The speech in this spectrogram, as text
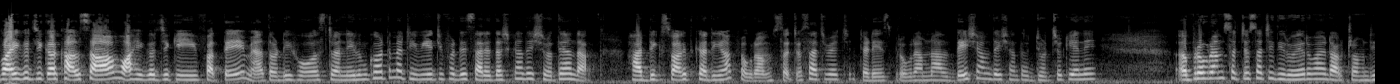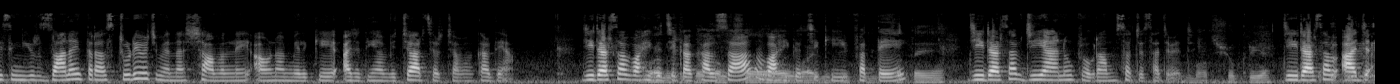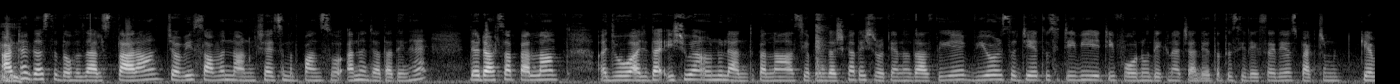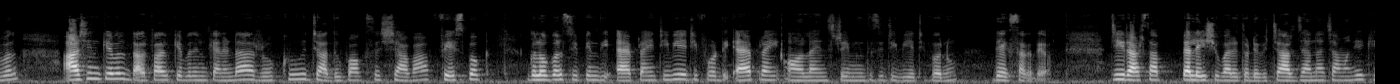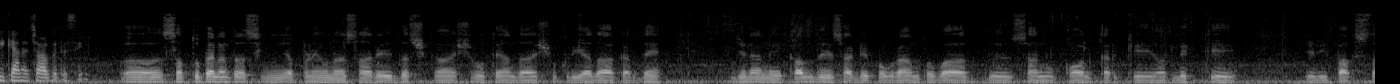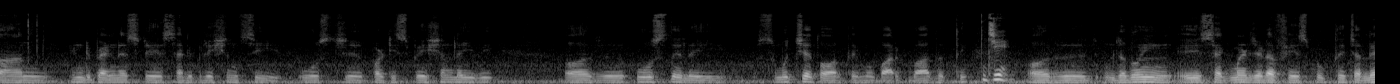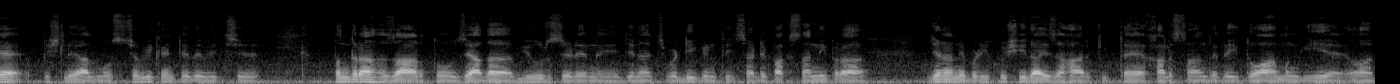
ਵਾਹਿਗੁਰੂ ਜੀ ਕਾ ਖਾਲਸਾ, ਵਾਹਿਗੁਰੂ ਜੀ ਕੀ ਫਤਿਹ। ਮੈਂ ਤੁਹਾਡੀ ਹੋਸਟ ਨੀਲਮ ਕੌਰ ਤੇ ਮੈਂ ਟੀਵੀ 84 ਦੇ ਸਾਰੇ ਦਰਸ਼ਕਾਂ ਤੇ ਸ਼ਰੋਤਿਆਂ ਦਾ ਹਾਰਦਿਕ ਸਵਾਗਤ ਕਰਦੀ ਹਾਂ ਪ੍ਰੋਗਰਾਮ ਸੱਚੋ ਸੱਚ ਵਿੱਚ, ਜਿਹੜੇ ਇਸ ਪ੍ਰੋਗਰਾਮ ਨਾਲ ਦੇਸ਼ਾਂ ਵਿਦੇਸ਼ਾਂ ਤੋਂ ਜੁੜ ਚੁੱਕੇ ਨੇ। ਪ੍ਰੋਗਰਾਮ ਸੱਚੋ ਸੱਚ ਦੀ ਰੋਇਰ ਰਵਾਂ ਡਾਕਟਰ ਅਮਨਜੀਤ ਸਿੰਘ ਜੀ ਰੋਜ਼ਾਨਾ ਹੀ ਤਰ੍ਹਾਂ ਸਟੂਡੀਓ ਵਿੱਚ ਮੇਰੇ ਨਾਲ ਸ਼ਾਮਲ ਨੇ। ਆਉਣਾ ਮਿਲ ਕੇ ਅੱਜ ਦੀਆਂ ਵਿਚਾਰ ਚਰਚਾਵਾਂ ਕਰਦੇ ਹਾਂ। ਜੀ ਡਾਕਟਰ ਸਾਹਿਬ, ਵਾਹਿਗੁਰੂ ਜੀ ਕਾ ਖਾਲਸਾ ਵਾਹਿਗੁਰੂ ਜੀ ਕੀ ਫਤਿਹ। ਜੀ ਡਾਕਟਰ ਸਾਹਿਬ ਜੀ ਆਇਆਂ ਨੂੰ ਪ੍ਰੋਗਰਾਮ ਸੱਚੋ ਸੱਚ ਵਿੱਚ। ਬਹੁਤ ਸ਼ੁਕਰੀਆ। ਜੀ ਡਾਕਟਰ ਸਾਹਿਬ ਅੱਜ 8 ਅਗਸਤ 2017 24 ਸਾਵਨ ਨਾਨਕ ਸ਼ਾਹੀ ਸਮਤ 549 ਦਾ ਦਿਨ ਹੈ। ਤੇ ਡਾਕਟਰ ਸਾਹਿਬ ਪਹਿਲਾਂ ਜੋ ਅੱਜ ਦਾ ਇਸ਼ੂ ਹੈ ਉਹਨੂੰ ਲੈਣ ਤੋਂ ਪਹਿਲਾਂ ਅਸੀਂ ਆਪਣੇ ਦਰਸ਼ਕਾਂ ਤੇ ਸ਼ਰੋਤਿਆਂ ਨੂੰ ਦੱਸ ਦਈਏ। ਵਿਊਅਰਸ ਜੇ ਤੁਸੀਂ ਟੀਵੀ 84 ਨੂੰ ਦੇਖਣਾ ਚਾਹੁੰਦੇ ਹੋ ਤਾਂ ਤੁਸੀਂ ਦੇਖ ਸਕਦੇ ਹੋ spectrum cable ਆਰਸ਼ਨ cable Bell Fibe cable in Canada roku Jadoo box ਸ਼ਾਵਾ Facebook global CPN ਦੀ ਐਪ ਰਾਹੀਂ ਟੀਵੀ 84 ਦੀ ਐਪ ਰਾਹੀਂ ਆਨਲਾਈਨ ਸਟ੍ਰੀਮਿੰਗ ਤੁਸੀਂ ਟੀਵੀ 84 ਨੂੰ ਦੇਖ ਸਕਦੇ ਹੋ। ਜੀ ਡਾਕਟਰ ਸਾਹਿਬ, ਪਹਿਲੇ ਇਸ਼ੂ ਬਾਰੇ ਤੁਹਾਡੇ ਵਿਚਾਰ ਜਾਨਣਾ ਚਾਹਾਂਗੇ। ਕੀ ਕਹਿਣਾ ਚਾਹੋਗੇ ਤੁਸੀਂ? ਸਭ ਤੋਂ ਪਹਿਲਾਂ ਤਾਂ ਅਸੀਂ ਆਪਣੇ ਉਹਨਾਂ ਸਾਰੇ ਦਰਸ਼ਕਾਂ, ਸਰੋਤਿਆਂ ਦਾ ਸ਼ੁਕਰੀਆ ਅਦਾ ਕਰਦੇ ਹਾਂ, ਜਿਨ੍ਹਾਂ ਨੇ ਕੱਲ ਦੇ ਸਾਡੇ ਪ੍ਰੋਗਰਾਮ ਤੋਂ ਬਾਅਦ ਸਾਨੂੰ ਕਾਲ ਕਰਕੇ ਔਰ ਲਿਖ ਕੇ ਜਿਹੜੀ ਪਾਕਿਸਤਾਨ ਇੰਡੀਪੈਂਡੈਂਸ ਡੇ ਸੈਲੀਬ੍ਰੇਸ਼ਨ ਸੀ, ਉਸ 'ਚ ਪਾਰਟਿਸਿਪੇਸ਼ਨ ਲਈ ਵੀ ਔਰ ਉਸ ਦੇ ਲਈ ਸਮੁੱਚੇ ਤੌਰ ਤੇ ਮੁਬਾਰਕਬਾਦ ਦਿੱਤੀ। ਜੀ। ਔਰ ਜਦੋਂ ਹੀ ਇਹ ਸੈਗਮੈਂਟ ਜਿਹੜਾ ਫੇਸਬੁੱਕ ਤੇ ਚੱਲਿਆ ਪਿਛਲੇ ਆਲਮੋਸਟ 24 ਘੰਟੇ ਦੇ ਵਿੱਚ 15000 ਤੋਂ ਜ਼ਿਆਦਾ ਵਿਊਅਰਸ ਜਿਹੜੇ ਨੇ ਜਿਨ੍ਹਾਂ 'ਚ ਵੱਡੀ ਗਿਣਤੀ ਸਾਡੇ ਪਾਕਿਸਤਾਨੀ ਭਰਾ ਜਿਨ੍ਹਾਂ ਨੇ ਬੜੀ ਖੁਸ਼ੀ ਦਾ ਇਜ਼ਹਾਰ ਕੀਤਾ ਹੈ ਖਾਲਿਸਤਾਨ ਦੇ ਲਈ ਦੁਆ ਮੰਗੀ ਹੈ ਔਰ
